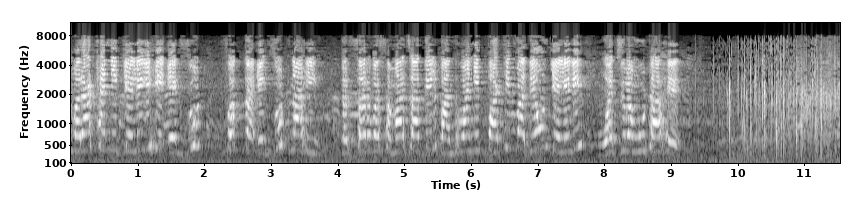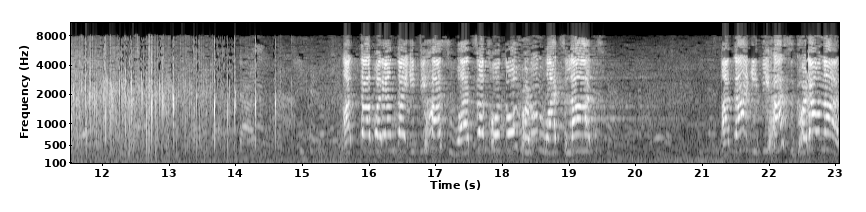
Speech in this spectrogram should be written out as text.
मराठ्यांनी केलेली ही एकजूट म्हणून वाचलात. आता इतिहास घडवणार.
